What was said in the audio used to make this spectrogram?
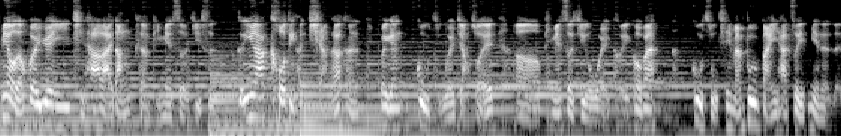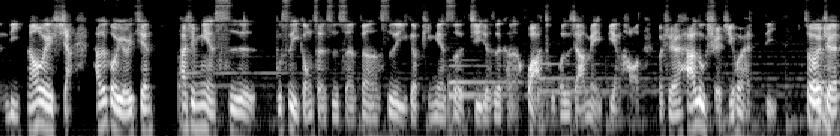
没有人会愿意请他来当可能平面设计师，因为他 coding 很强，他可能会跟雇主会讲说，哎，呃，平面设计我也可以。可我发现雇主其实蛮不满意他这一面的能力，然后我也想，他如果有一天他去面试，不是以工程师身份，而是一个平面设计，就是可能画图或者想要美编好，我觉得他入学机会很低。所以我就觉得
